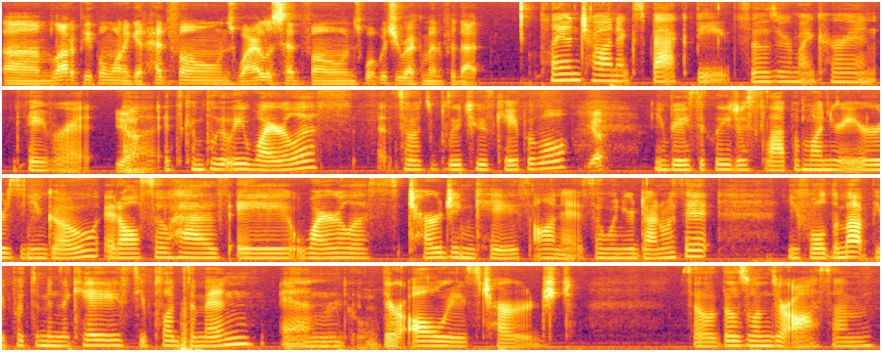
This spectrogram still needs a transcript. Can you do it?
Um, a lot of people want to get headphones, wireless headphones. What would you recommend for that? Plantronics Backbeats. Those are my current favorite. Yeah. Uh, it's completely wireless, so it's Bluetooth capable. Yep. You basically just slap them on your ears and you go. It also has a wireless charging case on it. So when you're done with it, you fold them up, you put them in the case, you plug them in, and they're always charged. So those ones are awesome.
